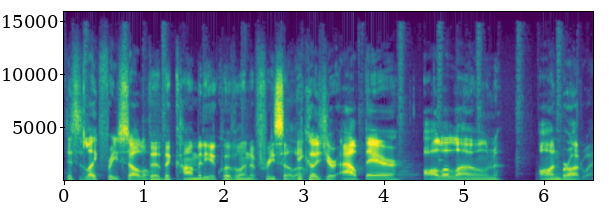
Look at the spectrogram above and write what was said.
This is like Free Solo. The, the comedy equivalent of Free Solo. because you're out there all alone on Broadway.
